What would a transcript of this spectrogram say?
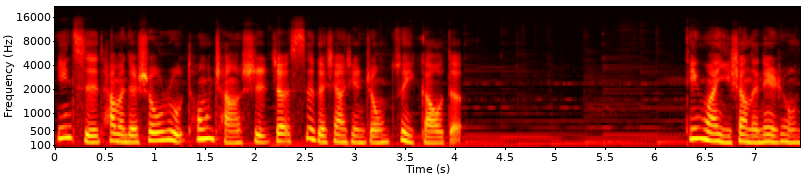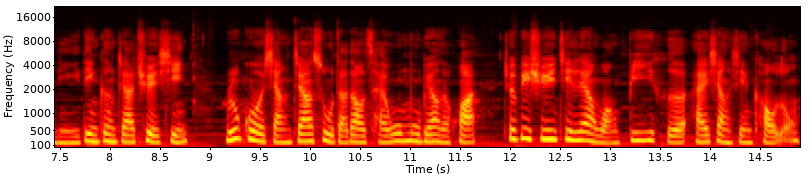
因此，他们的收入通常是这四个象限中最高的。听完以上的内容，你一定更加确信。如果想加速达到财务目标的话，就必须尽量往 B 和 I 象限靠拢。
